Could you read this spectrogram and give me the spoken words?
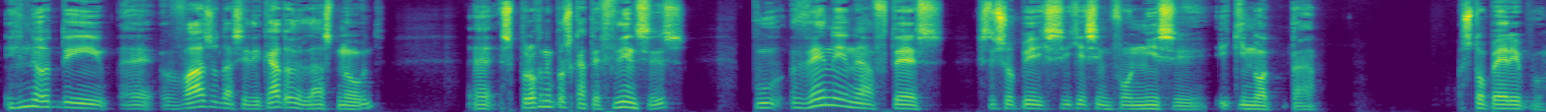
είναι ότι ε, βάζοντας ειδικά το The Last Note ε, σπρώχνει προς κατευθύνσεις που δεν είναι αυτές στις οποίες είχε συμφωνήσει η κοινότητα στο περίπου.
